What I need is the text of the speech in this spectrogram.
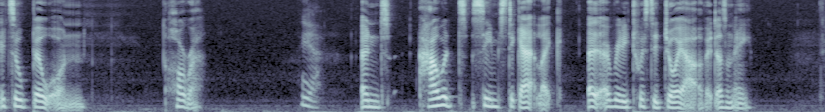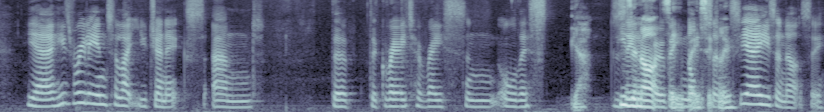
It's all built on horror. Yeah. And Howard seems to get like a, a really twisted joy out of it, doesn't he? Yeah, he's really into like eugenics and the the greater race and all this. Yeah. He's a Nazi, nonsense. basically. Yeah, he's a Nazi.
